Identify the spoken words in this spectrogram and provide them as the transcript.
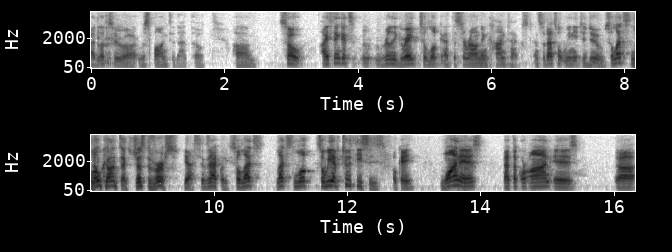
I'd love to uh, respond to that though. Um, so I think it's really great to look at the surrounding context, and so that's what we need to do. So let's look. No context, just the verse. Yes, exactly. So let's let's look. So we have two theses. Okay, one is that the Quran is uh,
